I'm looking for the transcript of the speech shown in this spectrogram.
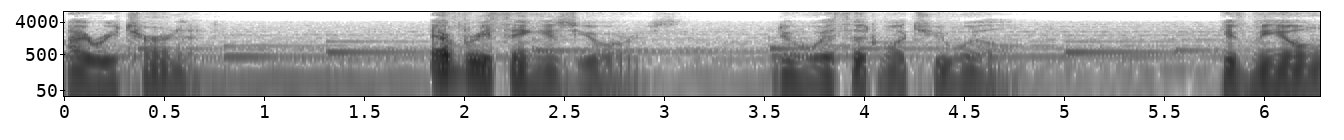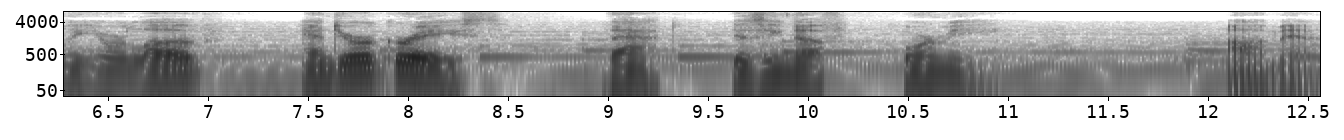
I return it. Everything is yours. Do with it what you will. Give me only your love and your grace. That is enough for me. Amen.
